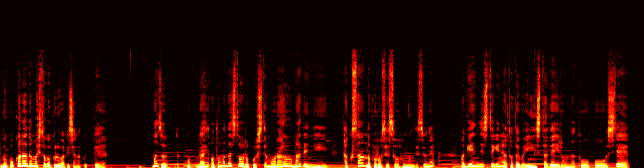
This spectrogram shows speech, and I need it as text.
う、どこからでも人が来るわけじゃなくて、まず、LINE お友達登録をしてもらうまでに、たくさんのプロセスを踏むんですよね。まあ、現実的には、例えばインスタでいろんな投稿をして、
